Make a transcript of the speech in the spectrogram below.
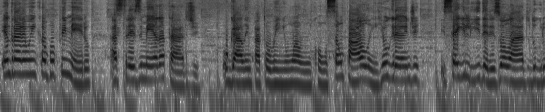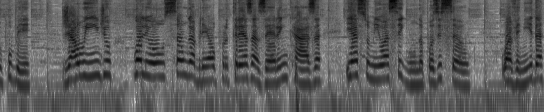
entraram em campo primeiro, às 13h30 da tarde. O Galo empatou em 1 a 1 com o São Paulo, em Rio Grande, e segue líder isolado do Grupo B. Já o Índio goleou o São Gabriel por 3 a 0 em casa e assumiu a segunda posição. O Avenida,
